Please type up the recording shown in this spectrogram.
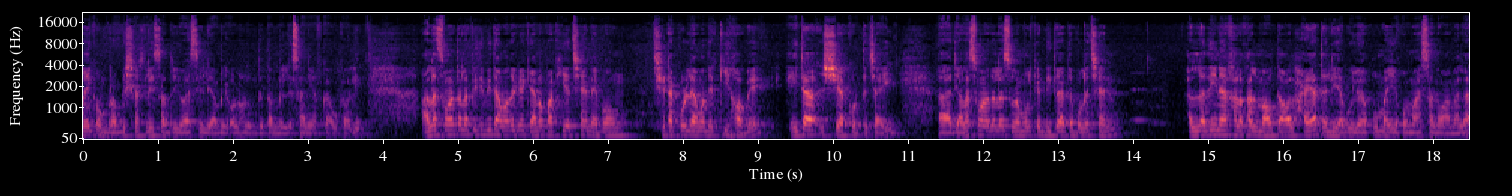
আলাইকুম। রব্বি শাসলি সাদরি ওয়াসিলি আমি অলহল উদ্দামিল লিসানি আফকা উকাউলি আল্লাহ সুবহানাহু পৃথিবীতে আমাদেরকে কেন পাঠিয়েছেন এবং সেটা করলে আমাদের কি হবে, এইটা শেয়ার করতে চাই। যে আল্লাহ সুবহানাহু সূরা দ্বিতীয় আয়াতে বলেছেন আল্লাদিনা খালাকাল মাউতা আল হায়াত আলী আবুল ইয়াকুম ও আমালা।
